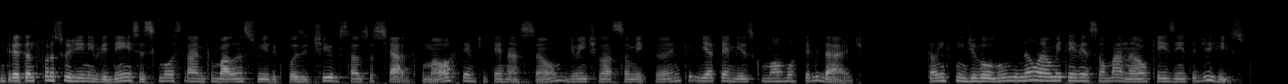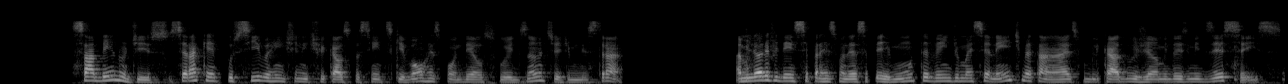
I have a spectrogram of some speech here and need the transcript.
Entretanto, foram surgindo evidências que mostraram que o balanço hídrico positivo estava associado com maior tempo de internação, de ventilação mecânica e até mesmo com maior mortalidade. Então, infundir volume não é uma intervenção banal que é isenta de riscos. Sabendo disso, será que é possível a gente identificar os pacientes que vão responder aos fluidos antes de administrar? A melhor evidência para responder essa pergunta vem de uma excelente meta-análise publicada no JAMA em 2016.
